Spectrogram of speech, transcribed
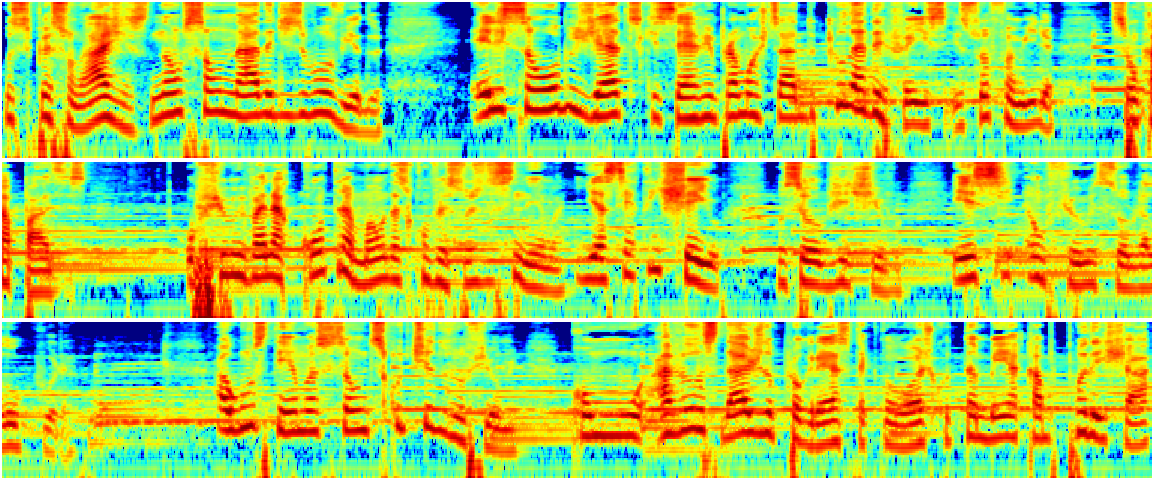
Os personagens não são nada desenvolvidos eles são objetos que servem para mostrar do que o Leatherface e sua família são capazes. O filme vai na contramão das convenções do cinema e acerta em cheio o seu objetivo. Esse é um filme sobre a loucura. Alguns temas são discutidos no filme, como a velocidade do progresso tecnológico também acaba por deixar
